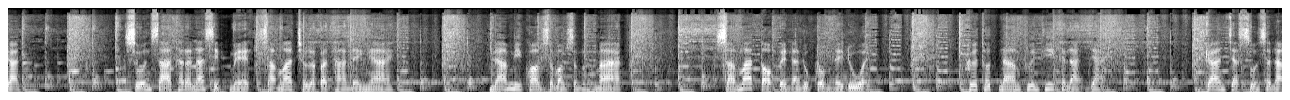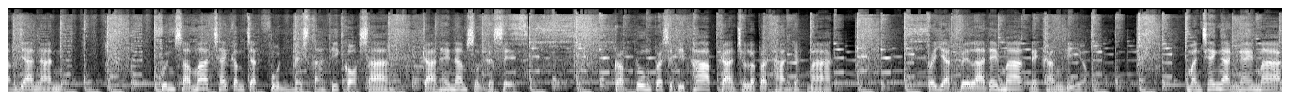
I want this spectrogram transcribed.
กัน สวนสาธารณะ 10 เมตร สามารถชลประทานได้ง่าย น้ำมีความสม่ำเสมอมาก สามารถต่อเป็นอนุกรมได้ด้วย เพื่อทดน้ำพื้นที่ขนาดใหญ่ การจัดสวนสนามหญ้านั้น คุณสามารถใช้กำจัดฝุ่นในสถานที่ก่อสร้าง การให้น้ำสวนเกษตร ปรับปรุงประสิทธิภาพการชลประทานอย่างมาก ประหยัดเวลาได้มากในครั้งเดียว มันใช้งานง่ายมาก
